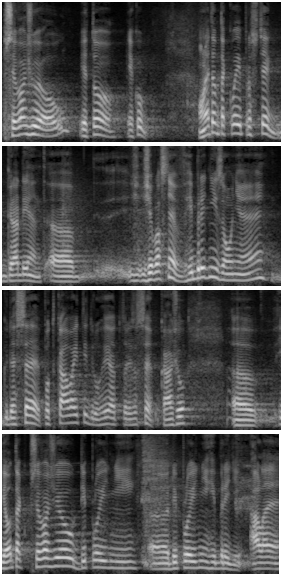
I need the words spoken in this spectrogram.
převažujou, je to jako On je tam takový prostě gradient, eh, že vlastně v hybridní zóně, kde se potkávají ty druhy, a to tady zase ukážu, eh, jo, tak převažují diploidní, eh, diploidní hybridi, ale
